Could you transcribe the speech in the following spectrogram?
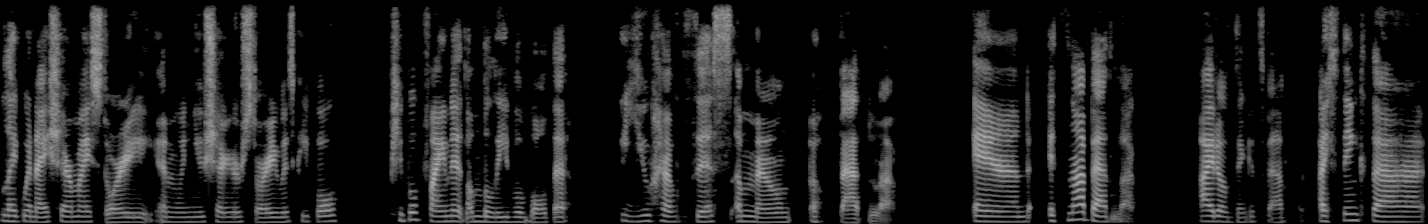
like when I share my story and when you share your story with people, people find it unbelievable that you have this amount of bad luck. And it's not bad luck. I don't think it's bad luck. I think that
